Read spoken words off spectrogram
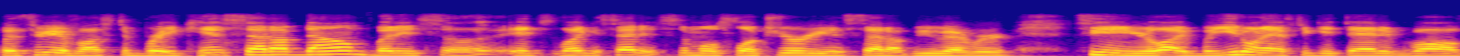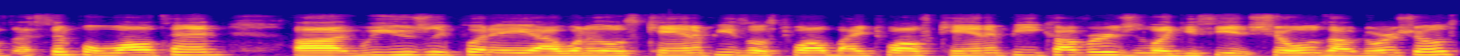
but three of us to break his setup down. But it's uh, it's like I said, it's the most luxurious setup you've ever seen in your life. But you don't have to get that involved. A simple wall tent uh, we usually put a uh, one of those canopies, those 12 by 12 canopy covers, like you see at shows, outdoor shows.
